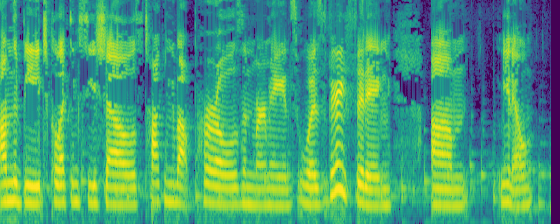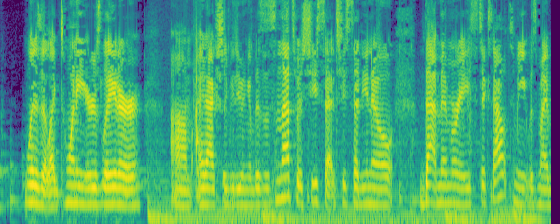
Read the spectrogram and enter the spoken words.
on the beach collecting seashells, talking about pearls and mermaids was very fitting um, you know, what is it like 20 years later? Um, I'd actually be doing a business, and that's what she said. She said, you know, that memory sticks out to me. It was my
